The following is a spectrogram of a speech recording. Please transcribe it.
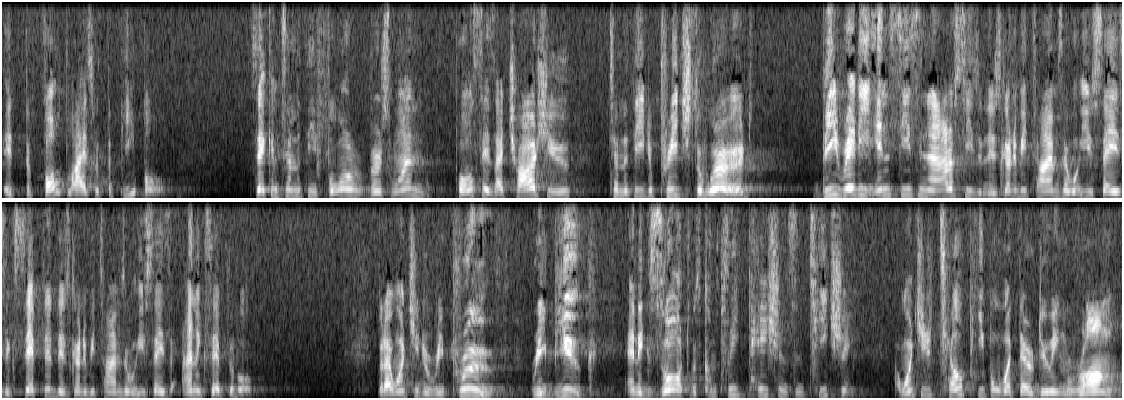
it, the fault lies with the people. 2 Timothy 4, verse 1, Paul says, I charge you, Timothy, to preach the word. Be ready in season and out of season. There's going to be times that what you say is accepted, there's going to be times that what you say is unacceptable. But I want you to reprove, rebuke, and exhort with complete patience and teaching. I want you to tell people what they're doing wrong.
